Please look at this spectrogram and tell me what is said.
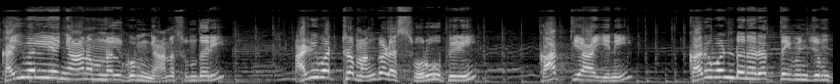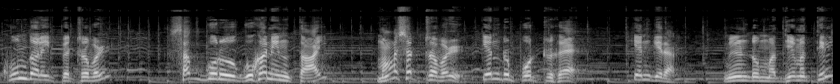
கைவல்ய ஞானம் நல்கும் ஞானசுந்தரி அழிவற்ற மங்கள ஸ்வரூபிணி காத்தியாயினி கருவண்டு நிறத்தை விஞ்சும் கூந்தலை பெற்றவள் சத்குரு குகனின் தாய் மாசற்றவள் என்று போற்றுக என்கிறார். மீண்டும் மத்தியமத்தில்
